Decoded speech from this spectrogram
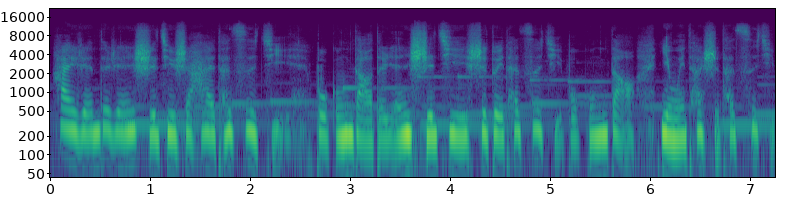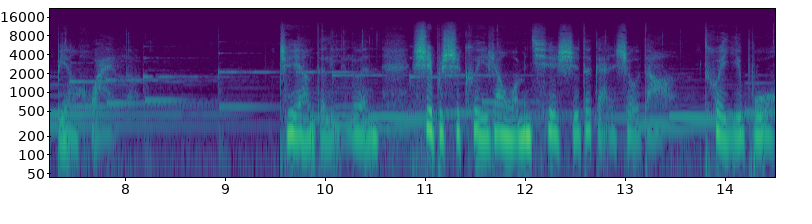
害人的人实际是害他自己，不公道的人实际是对他自己不公道，因为他使他自己变坏了。这样的理论是不是可以让我们切实的感受到，退一步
